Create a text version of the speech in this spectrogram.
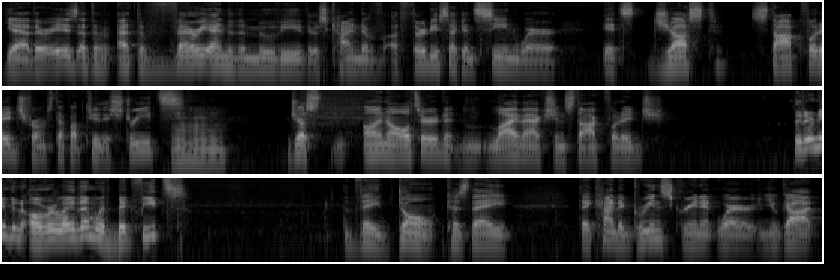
Yeah, there is at the at the very end of the movie. There's kind of a 30 second scene where it's just stock footage from Step Up to the Streets, Mm-hmm. just unaltered live action stock footage. They don't even overlay them with big feet. they don't because they they kind of green screen it where you got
